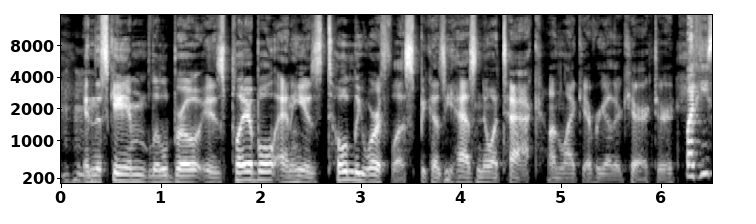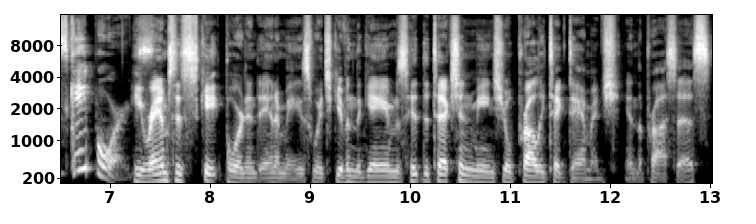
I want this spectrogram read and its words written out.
Mm-hmm. In this game, Little Bro is playable and he is totally worthless because he has no attack, unlike every other character. But he skateboards. He rams his skateboard into enemies, which, given the game's hit detection, means you'll probably take damage in the process.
